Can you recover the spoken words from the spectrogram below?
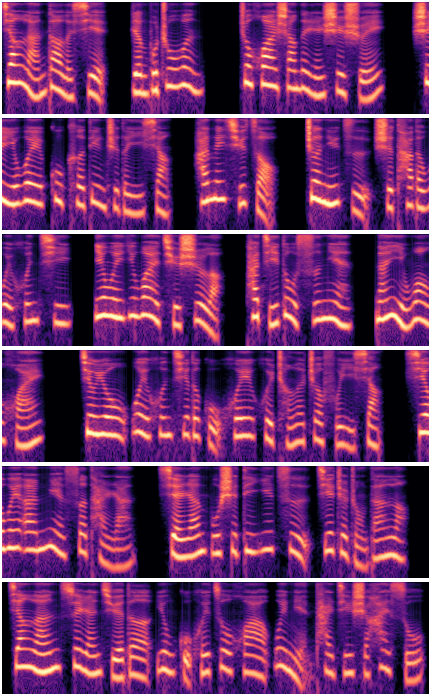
江兰道了谢，忍不住问：这画上的人是谁？是一位顾客定制的遗像，还没取走。这女子是他的未婚妻，因为意外去世了，他极度思念。难以忘怀，就用未婚妻的骨灰绘成了这幅遗像。谢薇安面色坦然，显然不是第一次接这种单了。江兰虽然觉得用骨灰作画未免太惊世骇俗，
